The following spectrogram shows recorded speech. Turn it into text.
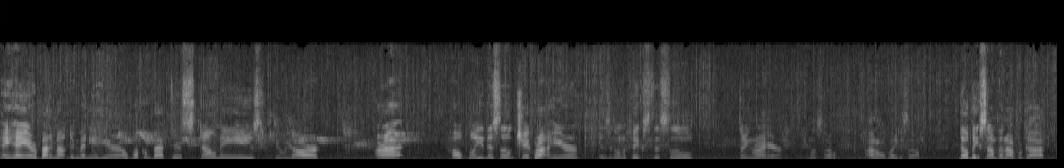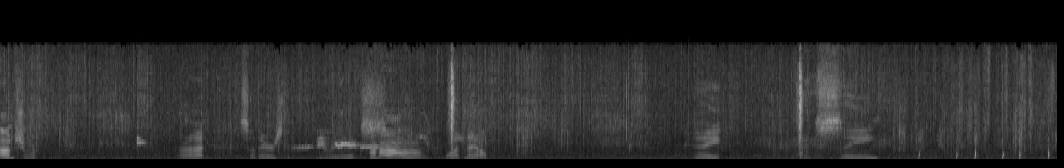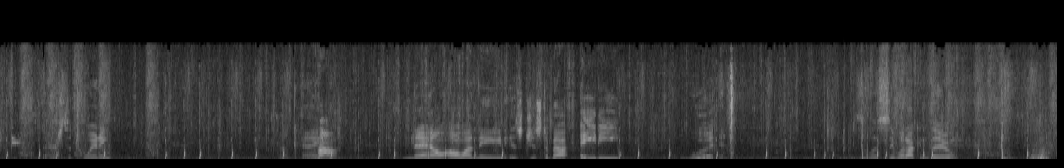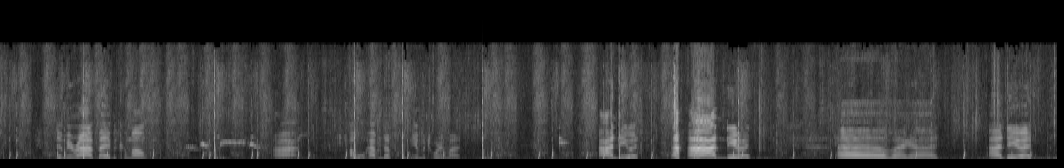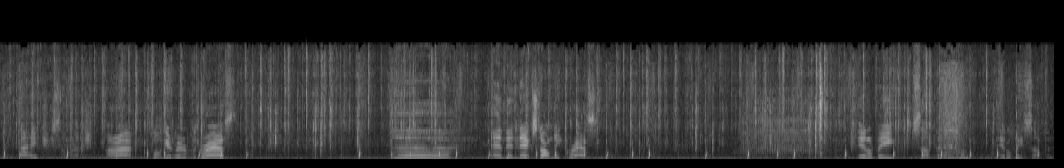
Hey, hey, everybody, Mountain Dew Mania here. Uh, welcome back to Stonies. Here we are. Alright. Hopefully this little chick right here is going to fix this little thing right here. Let's hope. I don't think so. There'll be something I forgot. I'm sure. Alright. So there's the bricks. Haha. What now? Okay. Let's see. There's the 20. Okay. Huh. Now all I need is just about 80 wood. So let's see what I can do. Do me right, baby. Come on. Alright. I won't have enough inventory in my... yeah. I knew it. I knew it. Oh my god. I knew it. I hate you so much. Alright. Gonna get rid of the grass. and then next I'll need grass. It'll be something. It'll be something.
